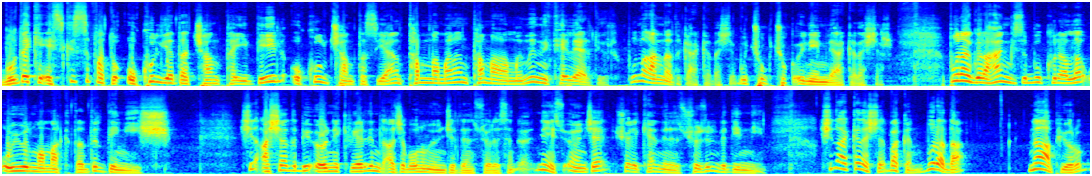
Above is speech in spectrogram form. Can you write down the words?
Buradaki eski sıfatı okul ya da çantayı değil okul çantası yani tamlamanın tamamını niteler diyor. Bunu anladık arkadaşlar. Bu çok çok önemli arkadaşlar. Buna göre hangisi bu kurala uyulmamaktadır demiş. Şimdi aşağıda bir örnek verdim de acaba onu mu önceden söylesem? Neyse önce şöyle kendiniz çözün ve dinleyin. Şimdi arkadaşlar bakın burada ne yapıyorum?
